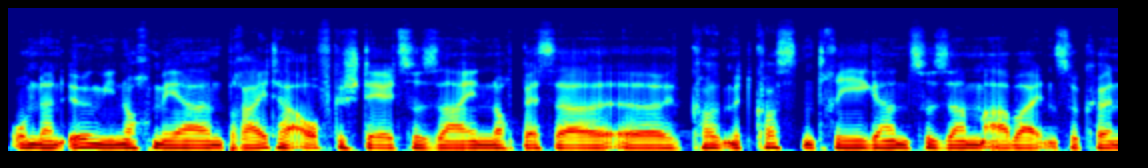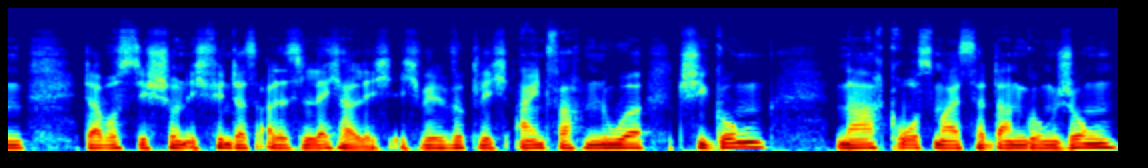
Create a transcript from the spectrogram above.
um dann irgendwie noch mehr breiter aufgestellt zu sein, noch besser äh, mit Kostenträgern zusammenarbeiten zu können. Da wusste ich schon, ich finde das alles lächerlich. Ich will wirklich einfach nur Qigong nach Großmeister Dan Gong Jung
